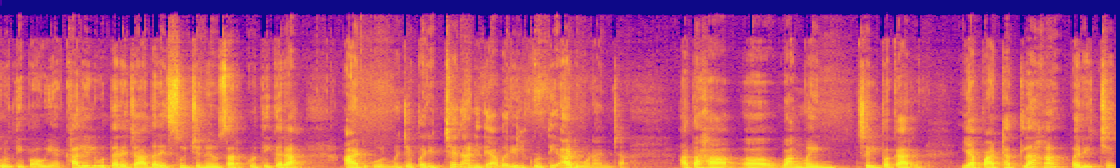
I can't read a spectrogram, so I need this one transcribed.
कृती पाहूया. खालील उतार्याच्या आधारे सूचनेनुसार कृती करा आठ गुण म्हणजे परिच्छेद आणि त्यावरील कृती आठ गुणांच्या आता हा वाङ्मयीन शिल्पकार या पाठातला हा परिच्छेद.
